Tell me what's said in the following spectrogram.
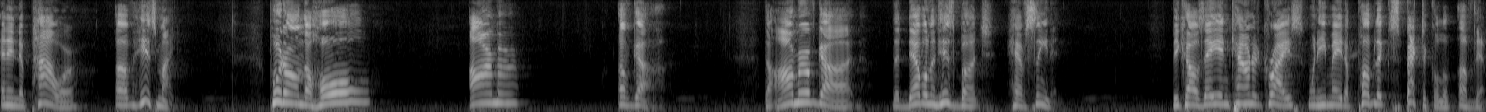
and in the power of his might. Put on the whole armor of God. The armor of God, the devil and his bunch have seen it because they encountered Christ when he made a public spectacle of, of them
